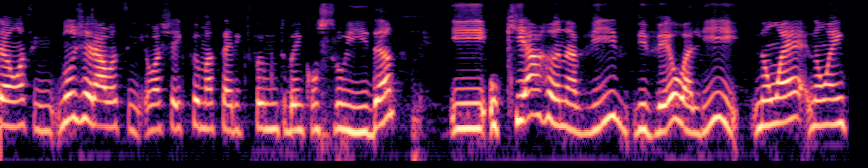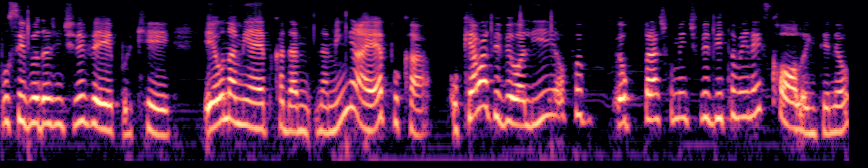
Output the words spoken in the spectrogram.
Então, assim, no geral, assim, eu achei que foi uma série que foi muito bem construída. E o que a Hannah vi, viveu ali não é, não é impossível da gente viver, porque eu, na minha época, da, na minha época, o que ela viveu ali, eu, foi, eu praticamente vivi também na escola, entendeu?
